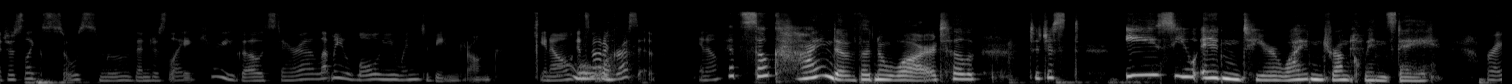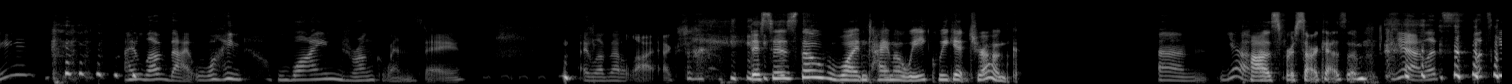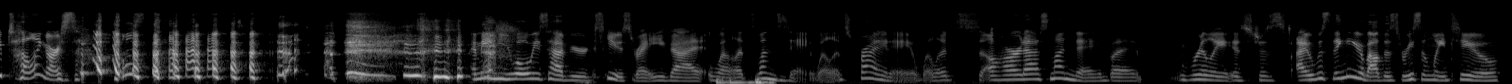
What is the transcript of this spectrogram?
it's just like so smooth and just like here you go sarah let me lull you into being drunk you know? It's not aggressive you know? It's so kind of the noir to to just ease you into your wine drunk Wednesday. right? I love that. Wine wine drunk wednesday. I love that a lot actually. This is the one time a week we get drunk. Um yeah Pause for sarcasm. yeah let's let's keep telling ourselves that. I mean, you always have your excuse, right? You got, well, it's Wednesday, well, it's Friday, well, it's a hard ass Monday, but really, it's just, I was thinking about this recently too,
